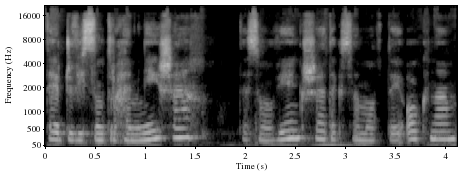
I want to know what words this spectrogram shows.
Te drzwi są trochę mniejsze, te są większe, tak samo tutaj okna.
